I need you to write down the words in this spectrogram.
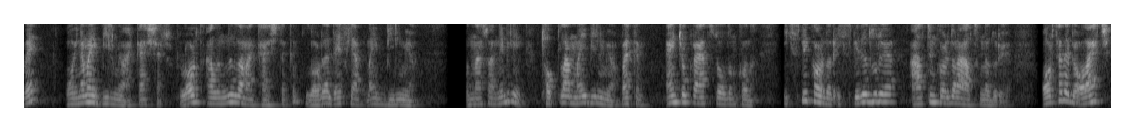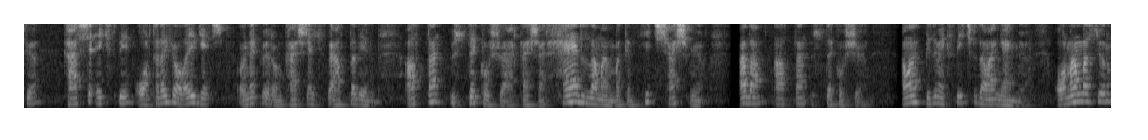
ve oynamayı bilmiyor arkadaşlar. Lord alındığı zaman karşı takım Lord'a def yapmayı bilmiyor. Ondan sonra ne bileyim toplanmayı bilmiyor. Bakın en çok rahatsız olduğum konu. XP koridoru XP'de duruyor. Altın koridor altında duruyor. Ortada bir olay çıkıyor. Karşı XP ortadaki olayı geç. Örnek veriyorum karşı XP altta diyelim. Alttan üste koşuyor arkadaşlar. Her zaman bakın hiç şaşmıyor. Adam alttan üste koşuyor. Ama bizim XP hiçbir zaman gelmiyor. Orman basıyorum.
